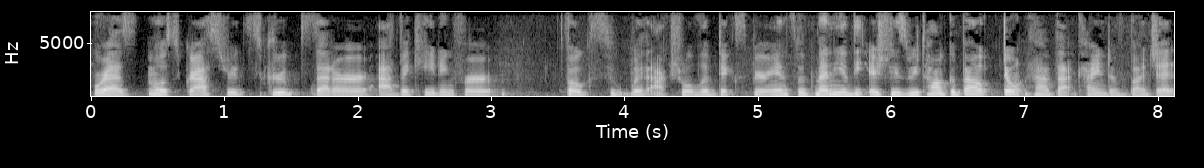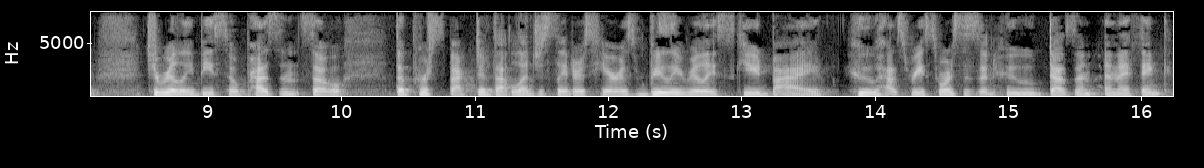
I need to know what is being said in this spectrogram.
Whereas most grassroots groups that are advocating for folks with actual lived experience with many of the issues we talk about don't have that kind of budget to really be so present. So the perspective that legislators hear is really, really skewed by who has resources and who doesn't. And I think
